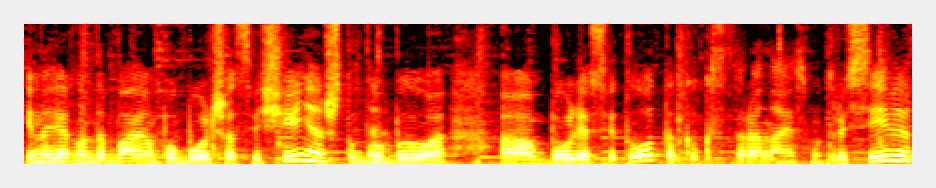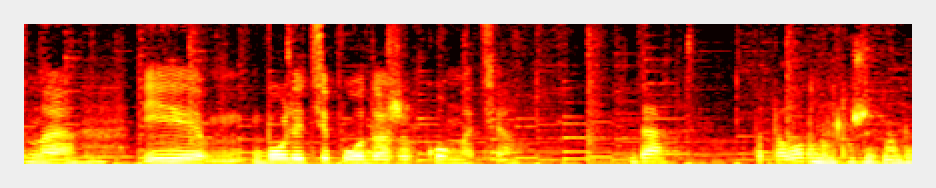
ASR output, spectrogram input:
И, наверное, добавим побольше освещения, чтобы Да. было а, более светло, так как сторона, я смотрю, северная, и более тепло даже в комнате. Да, потолок нам тоже надо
